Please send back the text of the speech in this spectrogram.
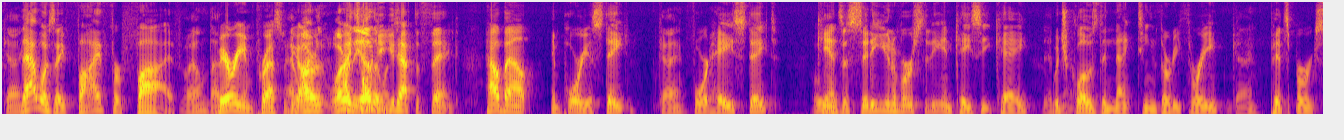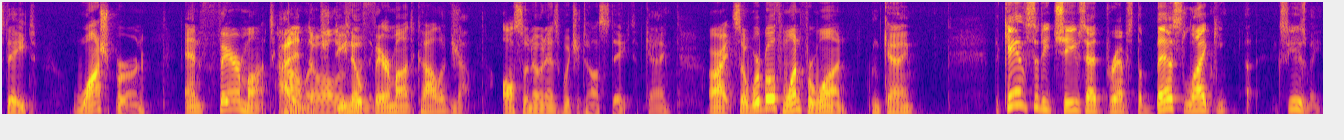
Okay. That was a five for five. Well, very impressive. What are- what are I the told other you ones? you'd have to think. How about Emporia State, Okay. Fort Hays State, Ooh. Kansas City University and KCK, Didn't which know. closed in 1933. Okay. Pittsburg State, Washburn, and Fairmount College. I didn't know all Do you know in the- Fairmount College? No. Also known as Wichita State. Okay. All right, so we're both one for one. Okay. The Kansas City Chiefs had perhaps the best liking. Uh, excuse me.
